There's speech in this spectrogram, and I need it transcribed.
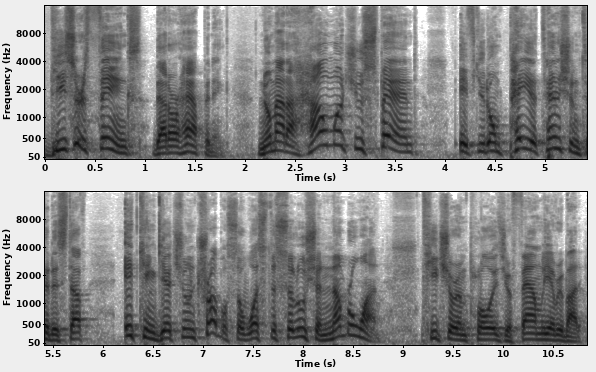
these are things that are happening. No matter how much you spend, if you don't pay attention to this stuff, it can get you in trouble. So, what's the solution? Number one, teach your employees, your family, everybody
